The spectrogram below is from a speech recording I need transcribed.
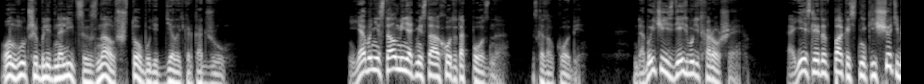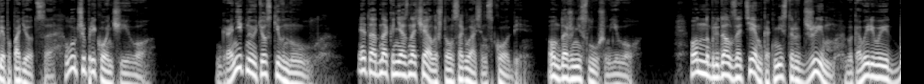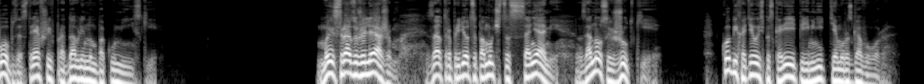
Он лучше бледнолицых знал, что будет делать Каркаджу. «Я бы не стал менять места охоты так поздно», — сказал Коби. «Добыча и здесь будет хорошая. А если этот пакостник еще тебе попадется, лучше прикончи его». Гранитный утес кивнул. Это, однако, не означало, что он согласен с Коби. Он даже не слушал его. Он наблюдал за тем, как мистер Джим выковыривает боб, застрявший в продавленном боку миски. «Мы сразу же ляжем. Завтра придется помучиться с санями. Заносы жуткие». Коби хотелось поскорее переменить тему разговора.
